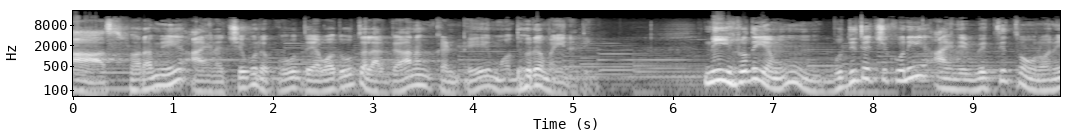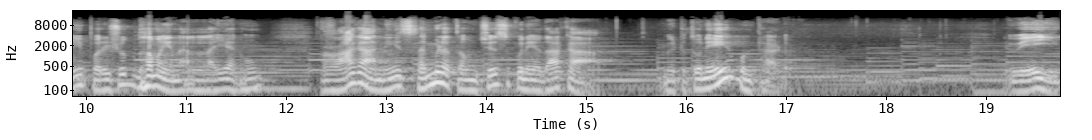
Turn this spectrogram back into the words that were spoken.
ఆ స్వరమే ఆయన చెవులకు దేవదూతల గానం కంటే మధురమైనది. నీ హృదయం బుద్ధి తెచ్చుకుని ఆయన వ్యక్తిత్వంలోని పరిశుద్ధమైన లయను రాగాన్ని సమ్మిళితం చేసుకునేదాకా మిటుతూనే ఉంటాడు. వేయి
